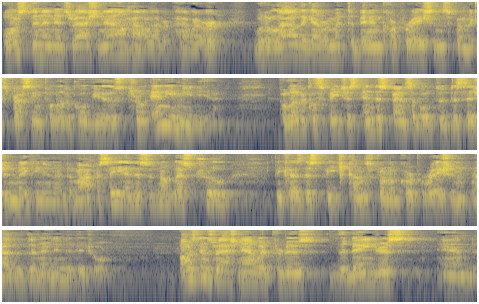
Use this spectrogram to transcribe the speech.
Austin and its rationale, however, however, would allow the government to ban corporations from expressing political views through any media. Political speech is indispensable to decision making in a democracy, and this is no less true because the speech comes from a corporation rather than an individual. Austin's rationale would produce the dangerous and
